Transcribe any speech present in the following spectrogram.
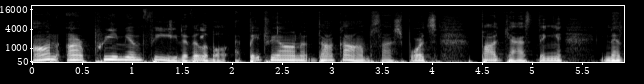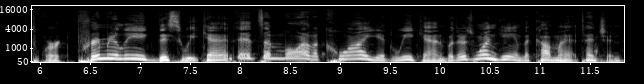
on our premium feed available at patreon.com slash sports podcasting network premier league this weekend it's a more of a quiet weekend but there's one game that caught my attention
